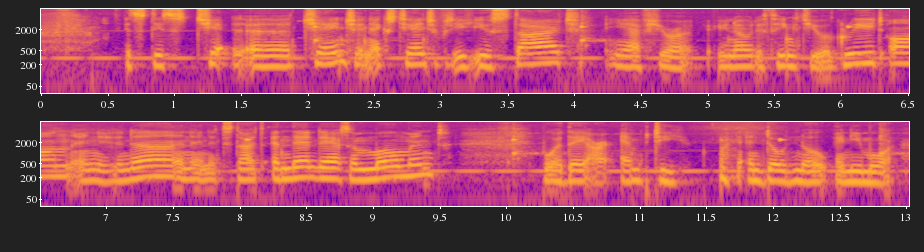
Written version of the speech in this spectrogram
it's this ch- uh, change and exchange of you, you start you have your you know the things you agreed on and and then it starts and then there's a moment where they are empty and don't know anymore.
